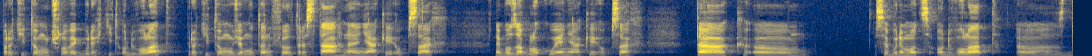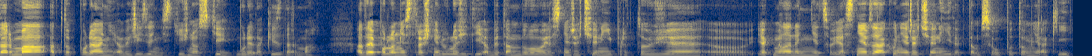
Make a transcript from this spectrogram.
proti tomu člověk bude chtít odvolat, proti tomu, že mu ten filtr stáhne nějaký obsah nebo zablokuje nějaký obsah, tak uh, se bude moct odvolat uh, zdarma a to podání a vyřízení stížnosti bude taky zdarma. A to je podle mě strašně důležité, aby tam bylo jasně řečený, protože uh, jakmile není něco jasně v zákoně řečený, tak tam jsou potom nějaký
